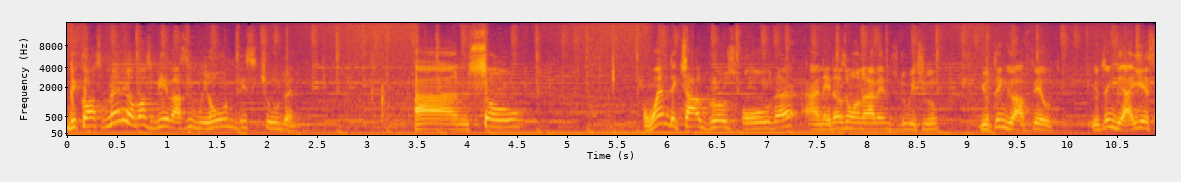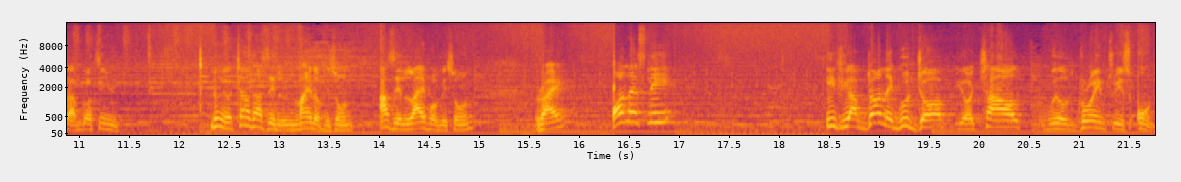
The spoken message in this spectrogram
Because many of us behave as if we own these children. Um, so when the child grows older and he doesn't want to have anything to do with you, you think you have failed. You think the years have gotten you. No, your child has a mind of his own, has a life of his own, right? Honestly, if you have done a good job, your child will grow into his own,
